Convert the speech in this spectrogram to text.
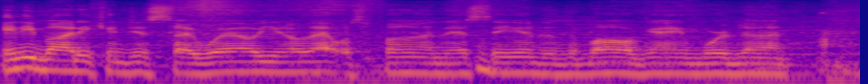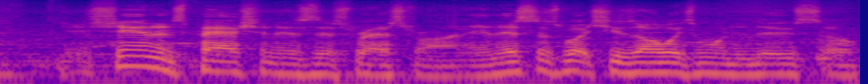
anybody can just say, well, you know, that was fun. That's the end of the ball game. We're done. Shannon's passion is this restaurant, and this is what she's always wanted to do. So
